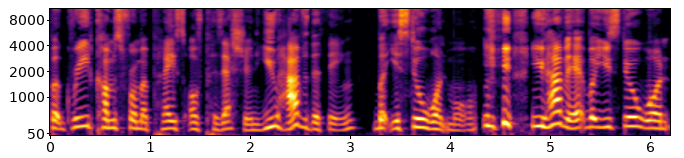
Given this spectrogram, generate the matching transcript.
But greed comes from a place of possession. You have the thing, but you still want more. you have it, but you still want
